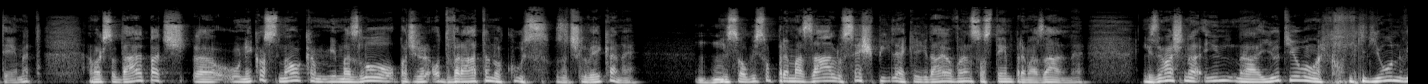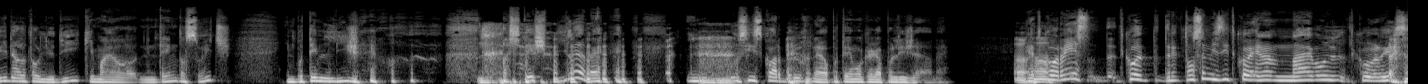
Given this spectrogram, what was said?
demet. Ampak so dali pač uh, v neko snov, ki ima zelo pač, odvraten okus za človeka. Ne. -huh. In so v bistvu premazali vse špile, ki jih dajo ven, so s tem premazali. Ne. In zdaj imaš na, in na YouTubu milijon videov ljudi, ki imajo Nintendo Switch in potem ližejo. Pač te špile, ne? in vsi skoraj bruhnejo, potem, ko ga poližejo. Aha. tako res, tako, to se mi zdi tako ena najbolj tako res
